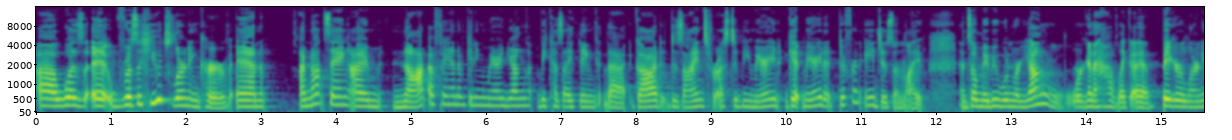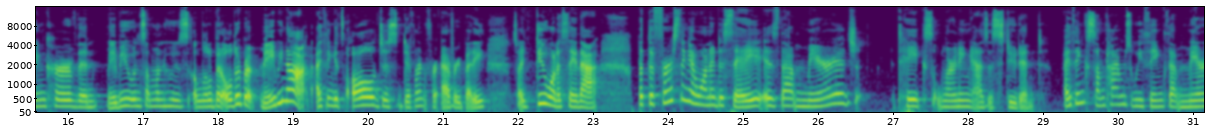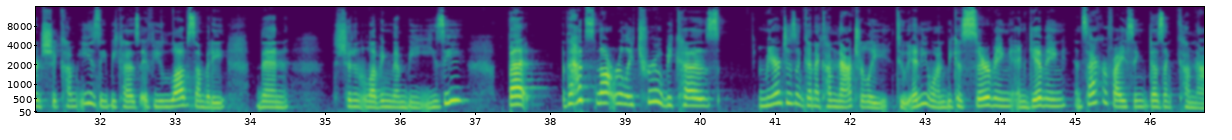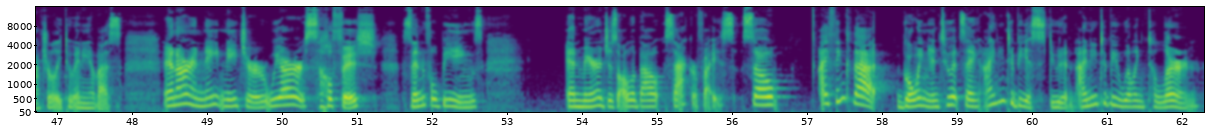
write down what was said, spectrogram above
uh, was it was a huge learning curve and I'm not saying I'm not a fan of getting married young because I think that God designs for us to be married, get married at different ages in life. And so maybe when we're young, we're going to have like a bigger learning curve than maybe when someone who's a little bit older, but maybe not. I think it's all just different for everybody. So I do want to say that. But the first thing I wanted to say is that marriage takes learning as a student. I think sometimes we think that marriage should come easy because if you love somebody, then shouldn't loving them be easy? But that's not really true because marriage isn't going to come naturally to anyone because serving and giving and sacrificing doesn't come naturally to any of us. In our innate nature, we are selfish, sinful beings, and marriage is all about sacrifice. So I think that going into it saying, I need to be a student, I need to be willing to learn,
